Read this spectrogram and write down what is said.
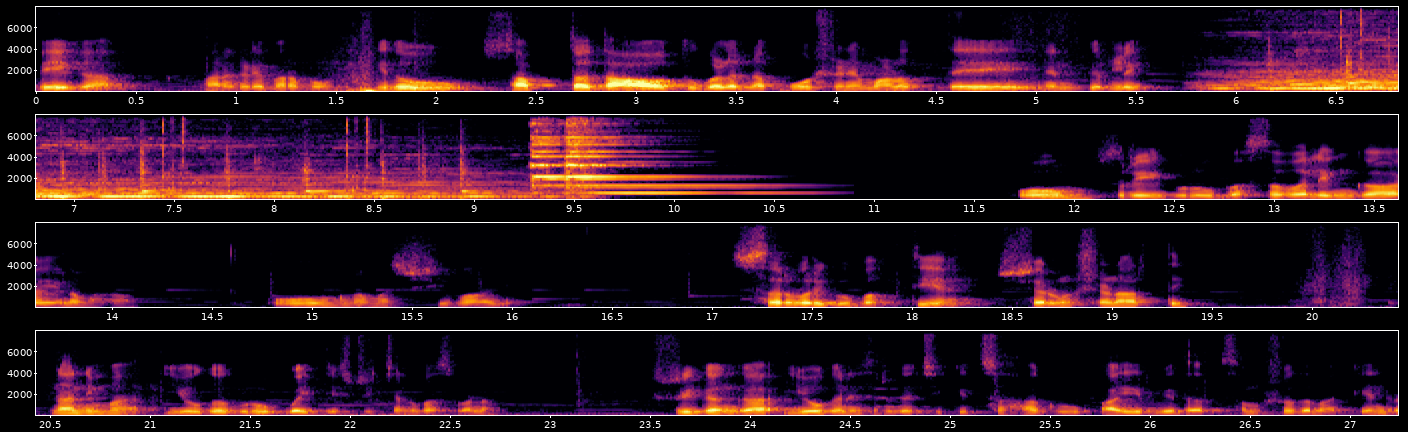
ಬೇಗ ಹೊರಗಡೆ ಬರಬಹುದು. ಇದು ಸಪ್ತ ಧಾತುಗಳನ್ನು ಪೋಷಣೆ ಮಾಡುತ್ತೆ. ನೆನಪಿರಲಿ. ಓಂ ಶ್ರೀ ಗುರು ಬಸವಲಿಂಗಾಯ ನಮಃ. ಓಂ ನಮಃ ಶಿವಾಯ. ಸರ್ವರಿಗೂ ಭಕ್ತಿಯ ಶರಣು ಶರಣಾರ್ಥಿ. ನಾನು ನಿಮ್ಮ ಯೋಗ ಗುರು ವೈದ್ಯ ಶ್ರೀ ಚನ್ನಬಸವಣ್ಣ ಶ್ರೀಗಂಗಾ ಯೋಗ ನಿಸರ್ಗ ಚಿಕಿತ್ಸಾ ಹಾಗೂ ಆಯುರ್ವೇದ ಸಂಶೋಧನಾ ಕೇಂದ್ರ.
